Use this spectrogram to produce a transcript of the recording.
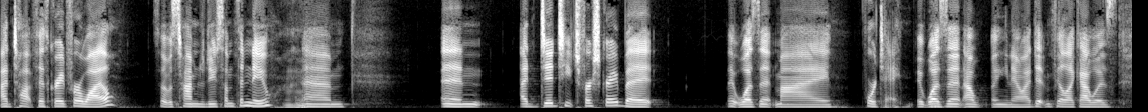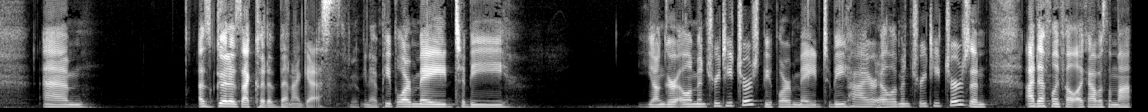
I taught fifth grade for a while, so it was time to do something new. Um, and I did teach first grade, but it wasn't my forte. It wasn't, I, you know, I didn't feel like I was um, as good as I could have been, I guess. You know, people are made to be younger elementary teachers. People are made to be higher elementary teachers, and I definitely felt like I was on the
